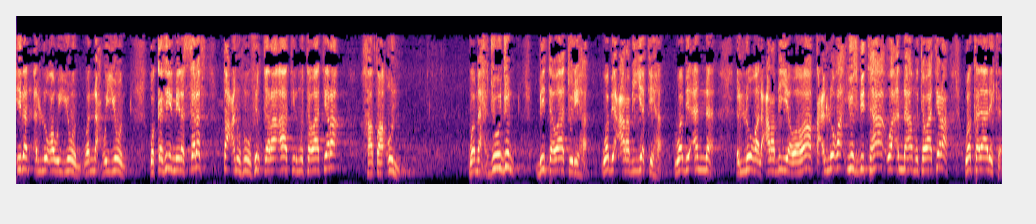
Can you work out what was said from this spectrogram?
إذا اللغويون والنحويون وكثير من السلف طعنه في القراءات المتواترة خطأ ومحجوج بتواترها وبعربيتها وبأن اللغة العربية وواقع اللغة يثبتها وأنها متواترة. وكذلك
